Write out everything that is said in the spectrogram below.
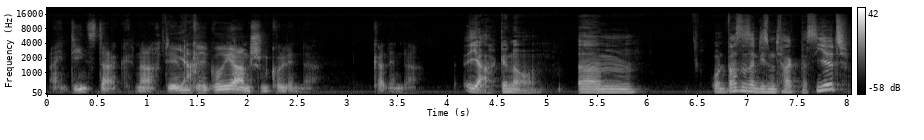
Ein Dienstag nach dem ja. gregorianischen Kalender. Kalender. Ja, genau. Ähm, und was ist an diesem Tag passiert?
